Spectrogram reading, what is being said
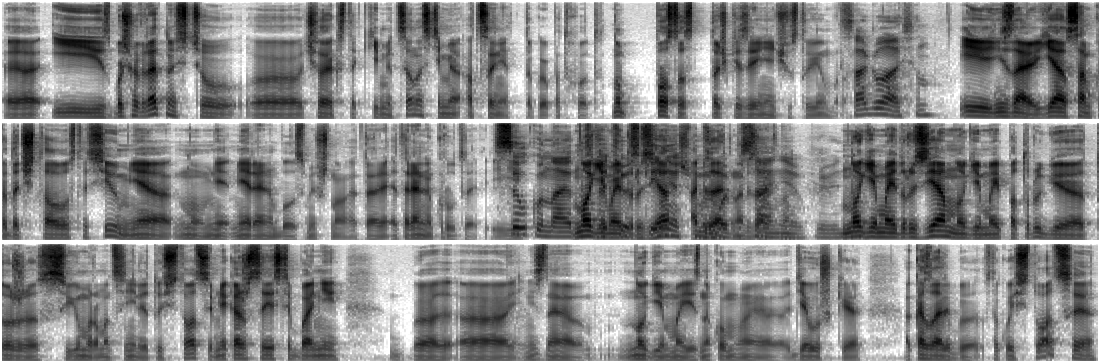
и с большой вероятностью э, человек с такими ценностями оценит такой подход. Ну, просто с точки зрения чувства юмора. Согласен. И, не знаю, я сам, когда читал его статью, мне, ну, мне, мне реально было смешно. Это, это реально круто. И Ссылку на эту Многие мои друзья, обязательно, обязательно. Приведем. Многие мои друзья, многие мои подруги тоже с юмором оценили эту ситуацию. Мне кажется, если бы они, э, не знаю, многие мои знакомые девушки оказали бы в такой ситуации,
